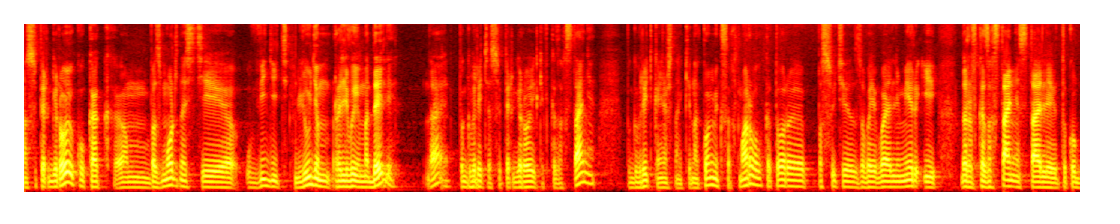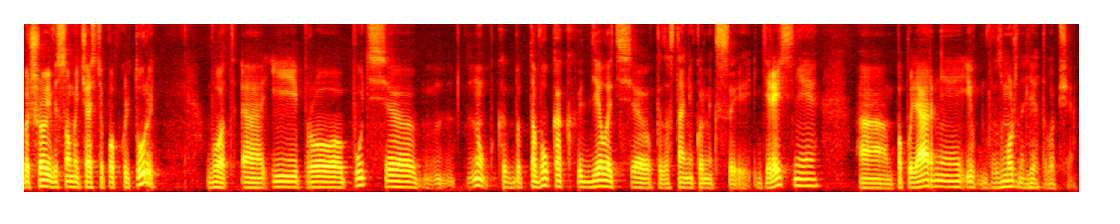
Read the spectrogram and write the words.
супергероику как эм, возможности увидеть людям ролевые модели, да, поговорить о супергероике в Казахстане, поговорить, конечно, о кинокомиксах Marvel, которые, по сути, завоевали мир и даже в Казахстане стали такой большой весомой частью поп-культуры. Вот. э, И про путь, э, ну, как бы того, как делать э, в Казахстане комиксы интереснее, а, популярнее, и возможно ли это вообще.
